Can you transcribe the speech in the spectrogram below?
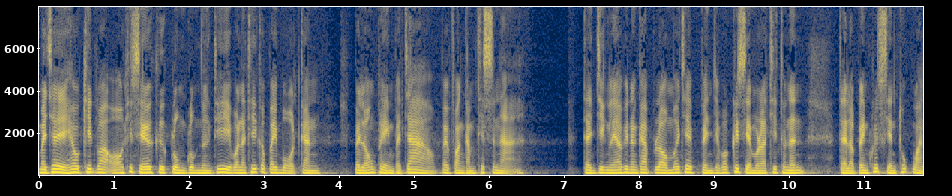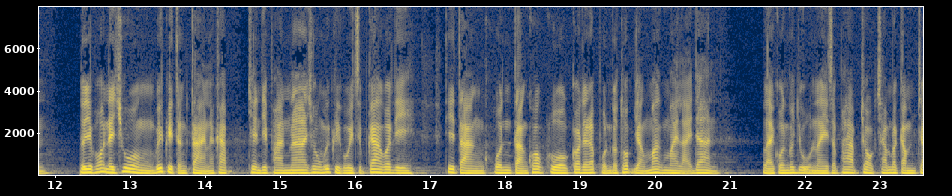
ไม่ใช่ให้เขาคิดว่าอ๋อคริสเตียนก็คือกลุ่มกลุ่มหนึ่งที่วันอาทิตย์ก็ไปโบสถ์กัน ไปร้องเพลงพระเจ้า ไปฟังคำเทศนา แต่จริงแล้วพี่น้องครับเราไม่ใช่เป็นเฉพาะคริสเตียนวันอาทิตย์เท่านั้น แต่เราเป็นคริสเตียนทุกวัน โดยเฉพาะในช่วงวิกฤตต่างๆนะครับเช่นที่ผ่านมาช่วงวิกฤตโควิด -19 ก็ดีที่ต่างคนต่างครอบครัวก็ได้รับผลกระทบอย่างมากมายหลายด้าน หลายคนก็อยู่ในสภาพชอกช้ำระกำใจ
